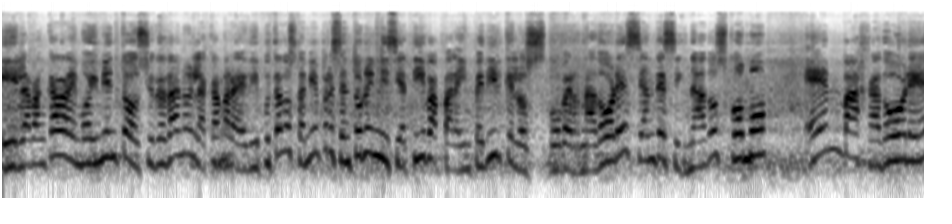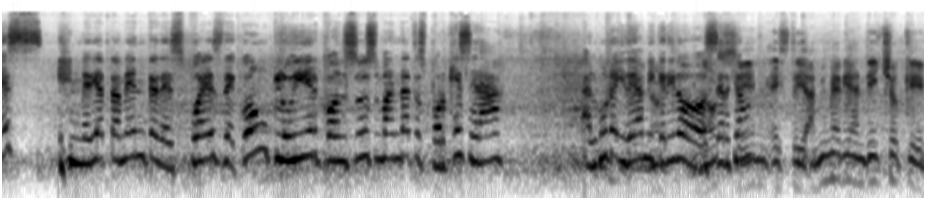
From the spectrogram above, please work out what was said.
Y la bancada de Movimiento Ciudadano en la Cámara de Diputados también presentó una iniciativa para impedir que los gobernadores sean designados como embajadores inmediatamente después de concluir con sus mandatos. ¿Por qué será? ¿Alguna idea, mi querido Sergio? este, a mí me habían dicho que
